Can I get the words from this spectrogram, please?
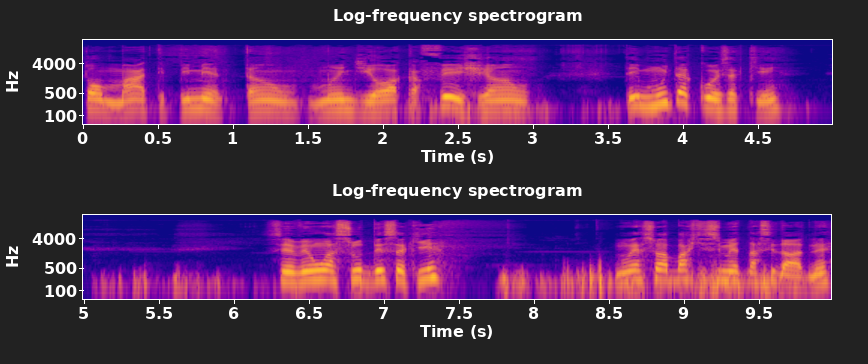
tomate, pimentão, mandioca, feijão. Tem muita coisa aqui, hein? Você vê um açude desse aqui, não é só abastecimento da cidade, né?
